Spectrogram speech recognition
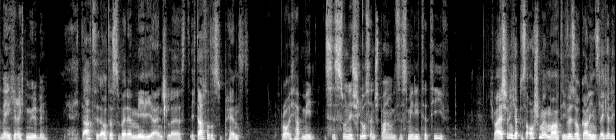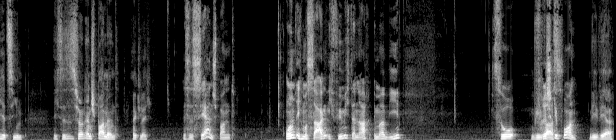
wenn ich recht müde bin. Ich dachte auch, dass du bei der Medi einschläfst. Ich dachte, dass du pennst. Bro, ich habe Med das ist so eine Schlussentspannung, das ist meditativ. Ich weiß schon, ich habe das auch schon mal gemacht. Ich will es auch gar nicht ins Lächerliche ziehen. Ich, das ist schon entspannend. Wirklich. Es ist sehr entspannt. Und ich muss sagen, ich fühle mich danach immer wie so Wie frisch was? geboren. Wie wer?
